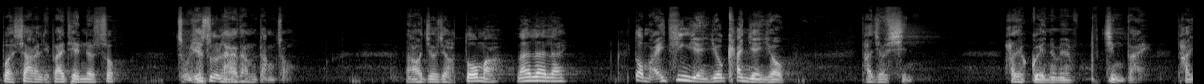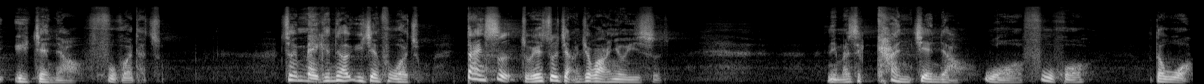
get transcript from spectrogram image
不，下个礼拜天的时候，主耶稣来他们当中，然后就叫多马来来来。多马一听见以后，看见以后，他就信，他就跪那边敬拜，他遇见了复活的主。所以每个人都要遇见复活主。但是主耶稣讲一句话很有意思：你们是看见了我复活的我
